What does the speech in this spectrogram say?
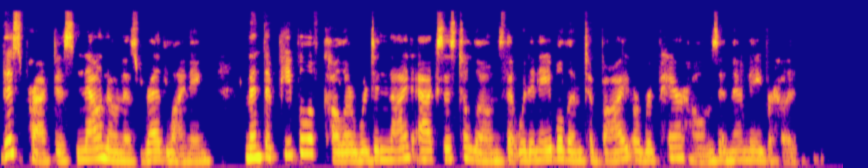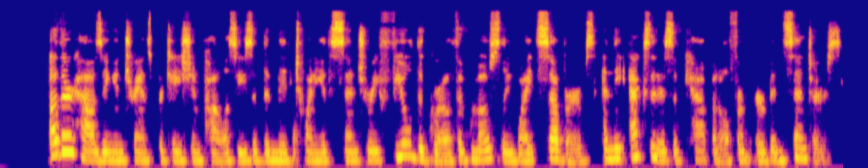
This practice, now known as redlining, meant that people of color were denied access to loans that would enable them to buy or repair homes in their neighborhood. Other housing and transportation policies of the mid 20th century fueled the growth of mostly white suburbs and the exodus of capital from urban centers,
